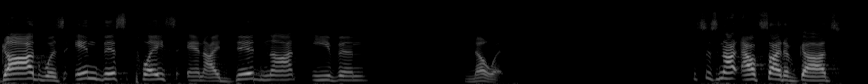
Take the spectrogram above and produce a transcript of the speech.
God was in this place and I did not even know it? This is not outside of God's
